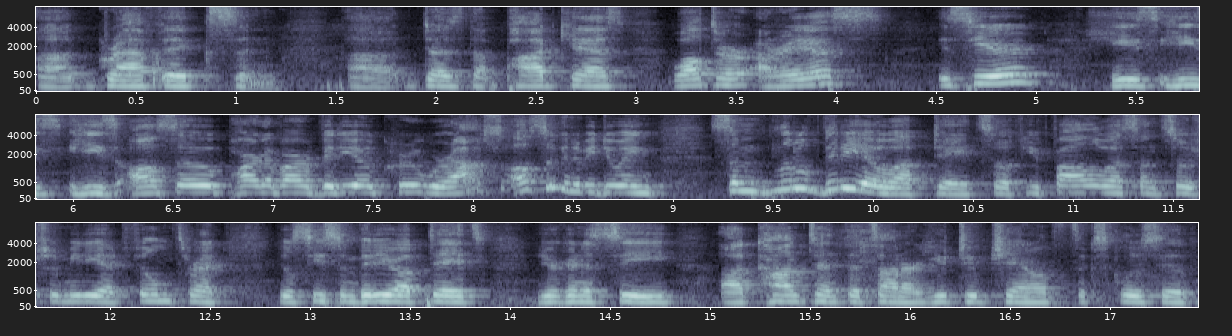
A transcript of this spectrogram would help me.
uh, graphics, and uh, does the podcast. Walter Arias is here. He's, he's, he's also part of our video crew. We're also, also going to be doing some little video updates. So if you follow us on social media at Film Threat, you'll see some video updates. You're going to see uh, content that's on our YouTube channel that's exclusive.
